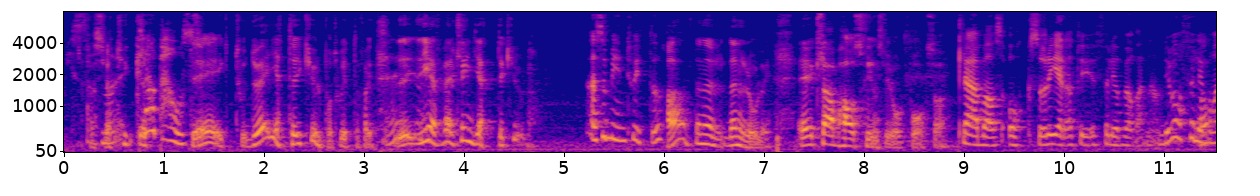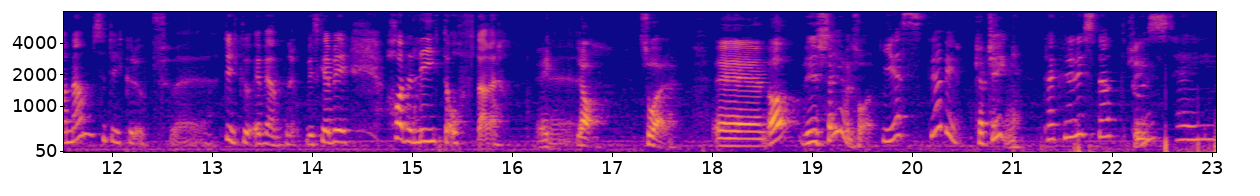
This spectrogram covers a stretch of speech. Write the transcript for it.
missat Fast jag Clubhouse. Det är, du är jättekul på Twitter faktiskt. Det är verkligen jättekul. Alltså min Twitter. Ja, den är, den är rolig. Eh, Clubhouse finns vi på också. Clubhouse också. Det gäller att vi följer våra namn. Det är bara att följa Ja. våra namn så dyker upp. Eh, dyker eventen upp. Vi ska bli, ha det lite oftare. Eh, Ja, så är det. Eh, ja, vi säger väl så. Yes, det gör vi. Kaching! Tack för att ni har lyssnat. Puss, hej.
